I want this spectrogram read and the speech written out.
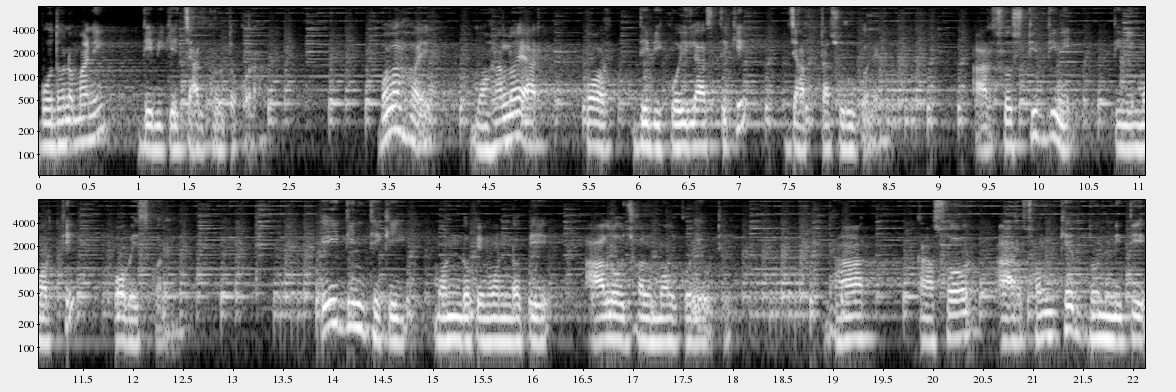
বোধন মানে দেবীকে জাগ্রত করা। বলা হয় মহালয়ার পর দেবী কৈলাস থেকে যাত্রা শুরু করেন। আর ষষ্ঠীর দিনে তিনি মর্তে প্রবেশ করেন। এই দিন থেকেই মণ্ডপে মণ্ডপে আলো ঝলমল করে ওঠে। ঢাক, কাঁসর আর সংক্ষেপ ধ্বনিতে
